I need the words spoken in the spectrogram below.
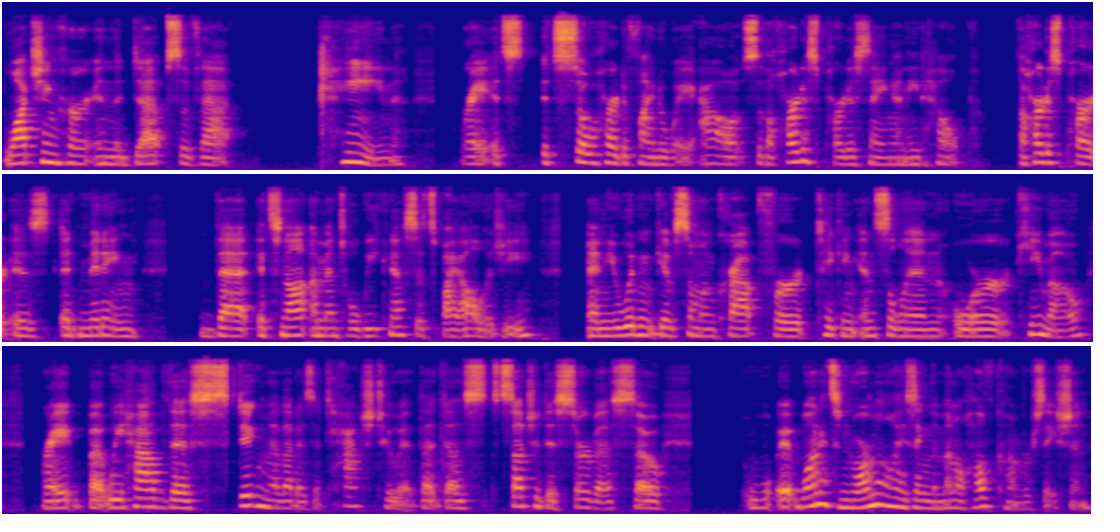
watching her in the depths of that pain right? It's it's so hard to find a way out. So the hardest part is saying i need help. The hardest part is admitting that it's not a mental weakness it's biology. And you wouldn't give someone crap for taking insulin or chemo right? But we have this stigma that is attached to it that does such a disservice. So one it's normalizing the mental health conversation.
